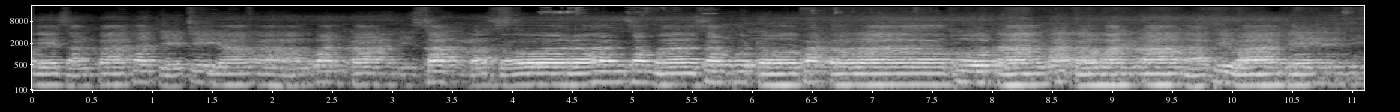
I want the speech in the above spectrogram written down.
เวสังปาทเจติยังอาหังวันตาสัพพะโสรังสัมมาสัมพุทโธภะคะวาพุทธังภะคะวันตังอภิวาเทมิ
